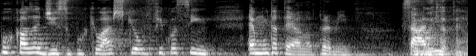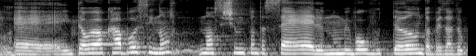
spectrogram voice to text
por causa disso, porque eu acho que eu fico assim, é muita tela para mim. Sabe? É muita tela. É, então eu acabo assim, não, não assistindo tanta série, não me envolvo tanto, apesar de eu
